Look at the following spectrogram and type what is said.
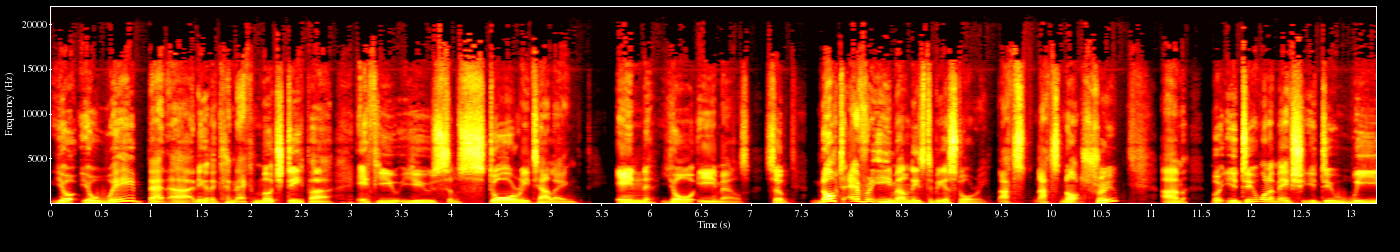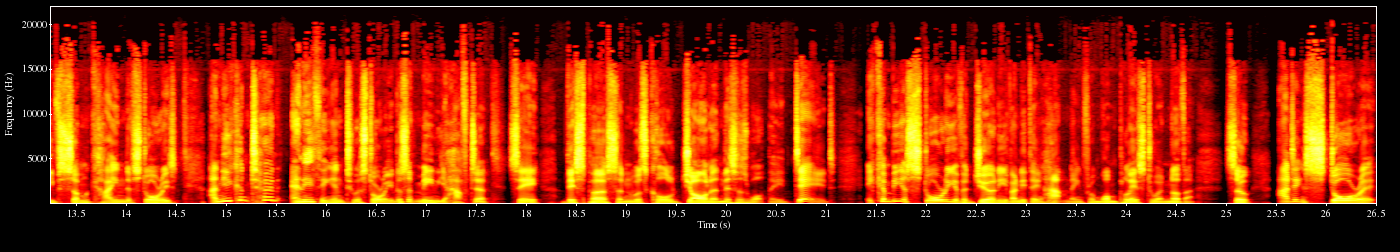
You're you're way better, and you're going to connect much deeper if you use some storytelling in your emails. So not every email needs to be a story. That's that's not true. Um, but you do want to make sure you do weave some kind of stories, and you can turn anything into a story. It doesn't mean you have to say this person was called John and this is what they did. It can be a story of a journey of anything happening from one place to another. So adding story,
